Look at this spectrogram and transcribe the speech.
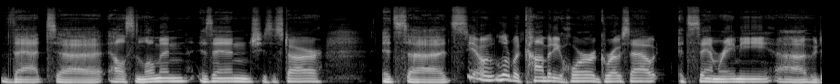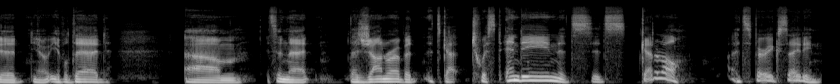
that uh, Alison Lohman is in. She's a star. It's uh, it's you know a little bit comedy horror, gross out. It's Sam Raimi uh, who did you know Evil Dead. Um, it's in that the genre, but it's got twist ending. It's it's got it all. It's very exciting.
